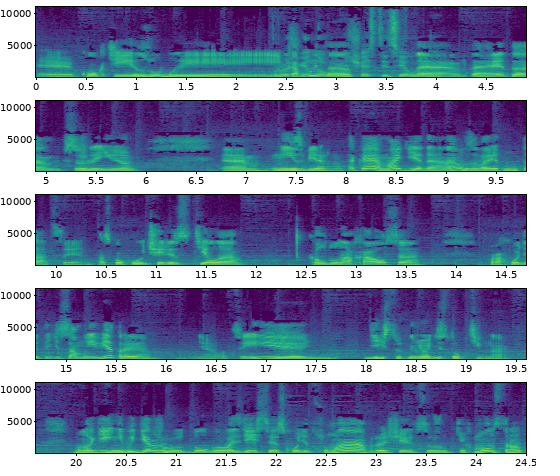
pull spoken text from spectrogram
э, когти, зубы и Прочие копыта. новые части тела. Да, да, да, это, к сожалению, э, неизбежно. Такая магия, да, она вызывает мутации. Поскольку через тело колдуна хаоса проходят эти самые ветры, вот, и действуют на него деструктивно. Многие не выдерживают долгого воздействия, сходят с ума, превращаются в жутких монстров.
